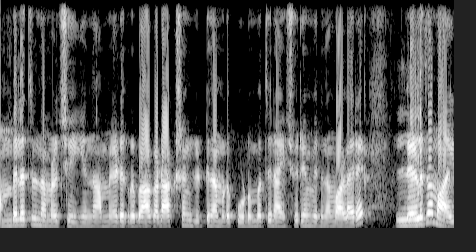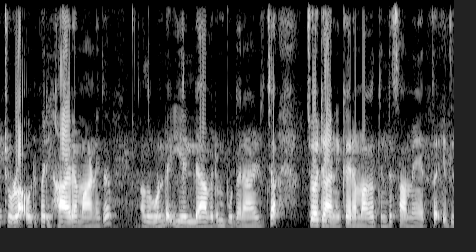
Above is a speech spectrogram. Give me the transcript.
അമ്പലത്തിൽ നമ്മൾ ചെയ്യുന്ന അമ്മയുടെ കൃപാകടാക്ഷം കിട്ടി നമ്മുടെ കുടുംബത്തിന് ഐശ്വര്യം വരുന്ന വളരെ ലളിതമായിട്ടുള്ള ഒരു പരിഹാരമാണിത്. അതുകൊണ്ട് എല്ലാവരും ബുധനാഴ്ച ചോറ്റാനിക്കര മകത്തിന്റെ സമയത്ത് ഇത്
